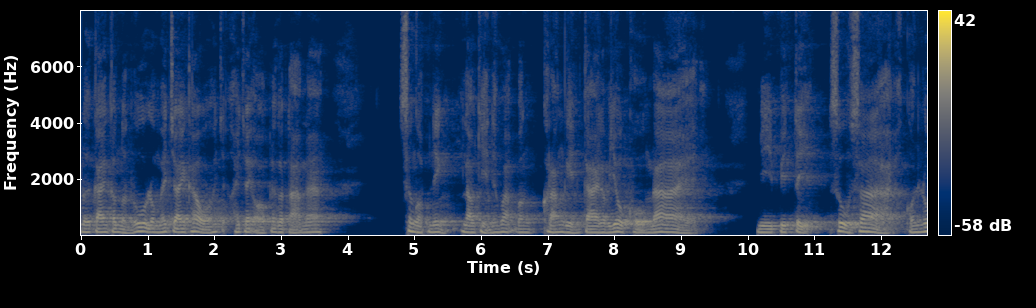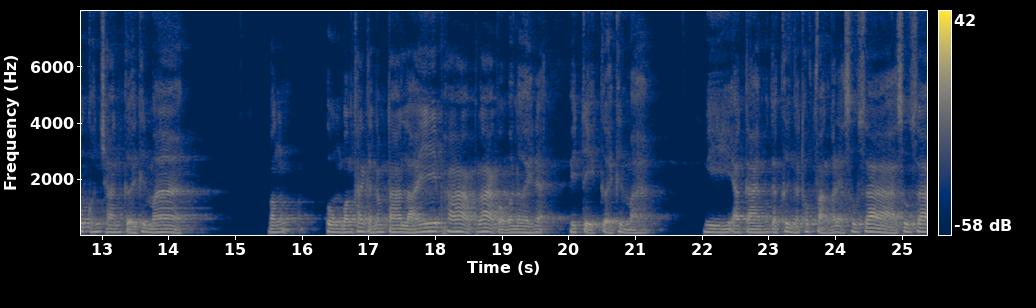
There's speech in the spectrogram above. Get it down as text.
โดยการกำหนดรู้ลมหายใจเข้าหายใจออกแล้วก็ตามนะ สงบนิ่งเราเห็นได้ว่าบางครั้งเห็นกายเราโยกโคงได้ มีปิติสู้ซ่าขนลุกขนชันเกิดขึ้นมาบาง องค์บางท่านกับน้ำตาไหลภาคพลากออกมาเลยเนี่ยปิติเกิดขึ้นมา มีอาการมันก็ขึ้นกระทบฝั่งก็ได้สู้ซ่าสู้ซ่า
